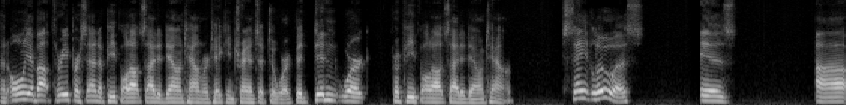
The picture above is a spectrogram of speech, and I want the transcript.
and only about 3% of people outside of downtown were taking transit to work. That didn't work for people outside of downtown. St. Louis is uh,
